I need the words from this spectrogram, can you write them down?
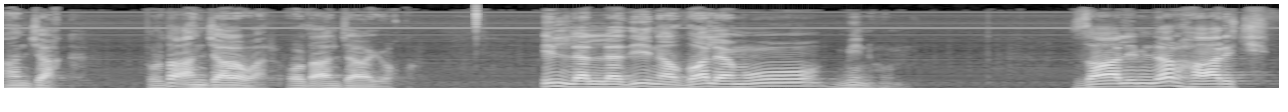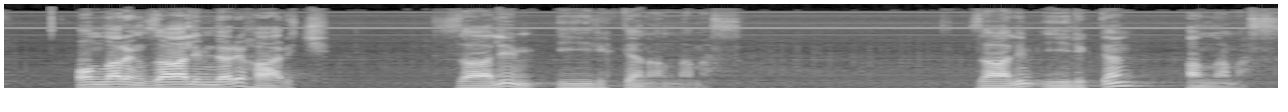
Ancak burada ancağı var. Orada ancağı yok. İllellezine zalemu minhum. Zalimler hariç. Onların zalimleri hariç. Zalim iyilikten anlamaz. Zalim iyilikten anlamaz.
